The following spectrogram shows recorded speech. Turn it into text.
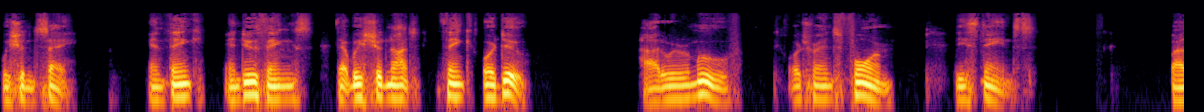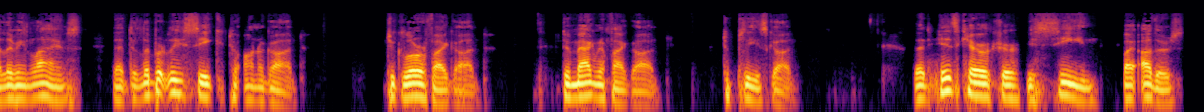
we shouldn't say and think and do things that we should not think or do. How do we remove or transform these stains? By living lives that deliberately seek to honor God, to glorify God, to magnify God, to please God. Let his character be seen by others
